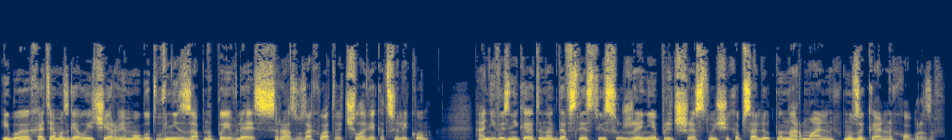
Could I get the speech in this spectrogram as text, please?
ибо хотя мозговые черви могут, внезапно появляясь, сразу захватывать человека целиком, они возникают иногда вследствие сужения предшествующих абсолютно нормальных музыкальных образов.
